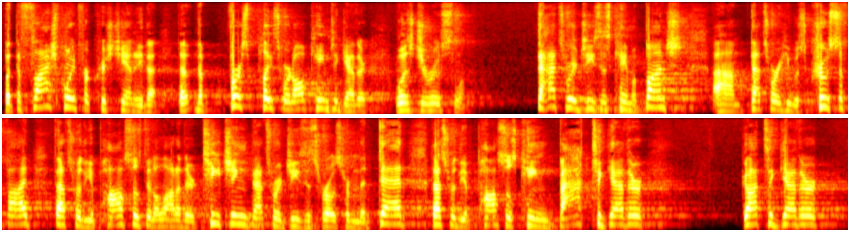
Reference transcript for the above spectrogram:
But the flashpoint for Christianity, the, the, the first place where it all came together was Jerusalem. That's where Jesus came a bunch. Um, that's where he was crucified. That's where the apostles did a lot of their teaching. That's where Jesus rose from the dead. That's where the apostles came back together, got together,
